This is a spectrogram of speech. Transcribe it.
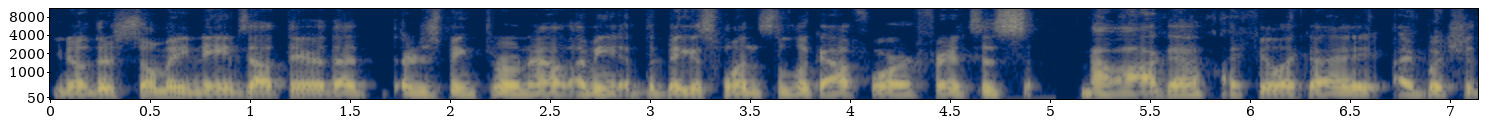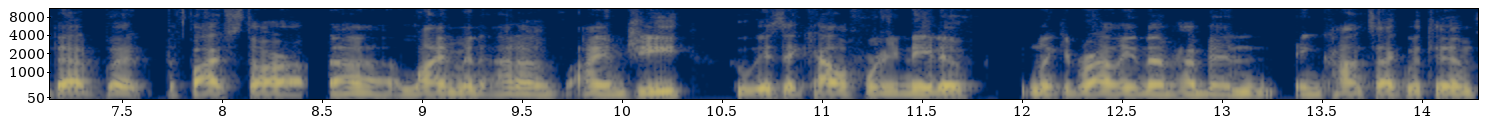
you know, there's so many names out there that are just being thrown out. I mean, the biggest ones to look out for are Francis Mauaga. I feel like I, I butchered that, but the five star uh, lineman out of IMG, who is a California native. Lincoln Riley and them have been in contact with him.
